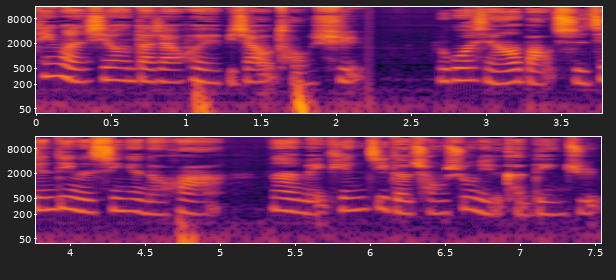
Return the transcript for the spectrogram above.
听完，希望大家会比较有头绪。如果想要保持坚定的信念的话，那每天记得重述你的肯定句。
